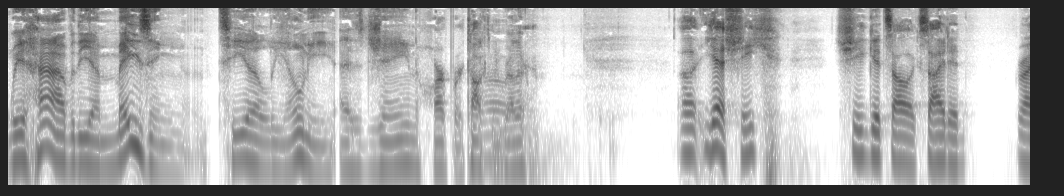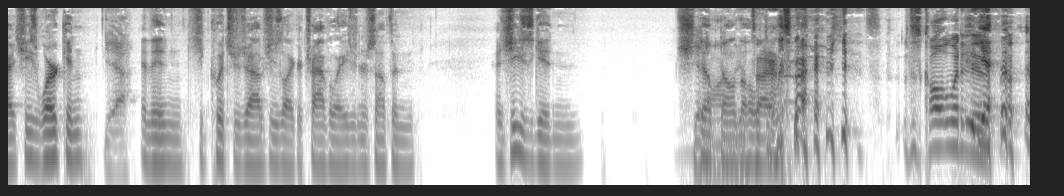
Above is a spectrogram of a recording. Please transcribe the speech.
We have the amazing Téa Leoni as Jane Harper. Talk to me, brother. Uh, yes, she she gets all excited, right? She's working, Yeah. and then she quits her job. She's like a travel agent or something, and she's getting Shit Dumped on the whole time. time. yes. Just call it what it is. yeah.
